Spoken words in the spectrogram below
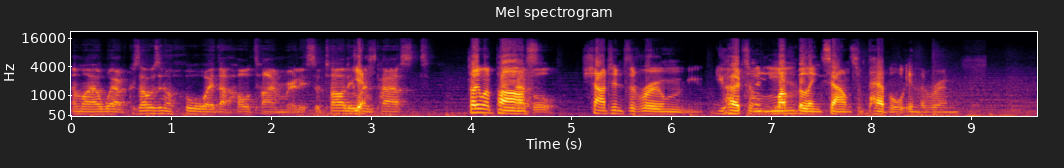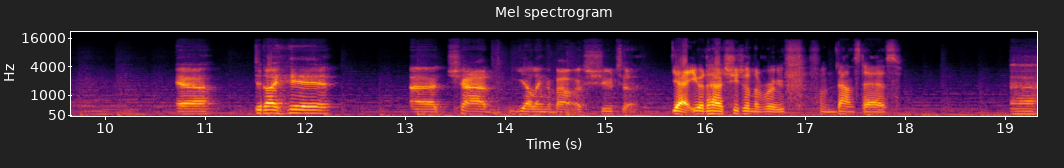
Am I aware? Because I was in a hallway that whole time, really. So Tali Yes. went past Tony went past. Pebble. Shouted into the room. You- You heard some Oh, yeah. mumbling sounds from Pebble in the room. Yeah. Did I hear uh, Chad yelling about a shooter? Yeah, you had heard shooter on the roof from downstairs. Uh,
